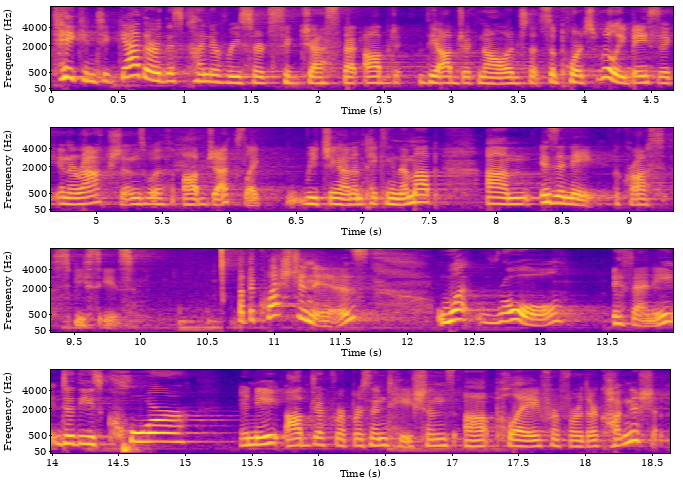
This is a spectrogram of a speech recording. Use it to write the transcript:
taken together, this kind of research suggests that ob- the object knowledge that supports really basic interactions with objects, like reaching out and picking them up, um, is innate across species. But the question is what role, if any, do these core innate object representations uh, play for further cognition?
